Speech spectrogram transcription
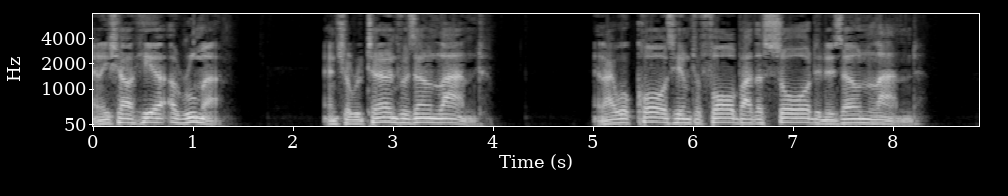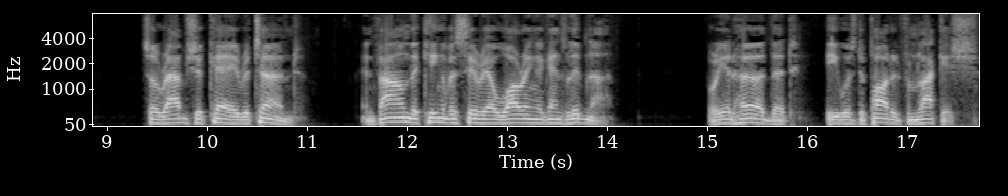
and he shall hear a rumour, and shall return to his own land, and I will cause him to fall by the sword in his own land. So Rabshakeh returned, and found the king of Assyria warring against Libnah, for he had heard that he was departed from Lachish.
